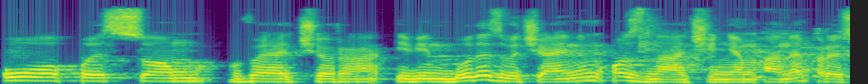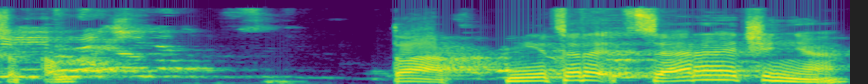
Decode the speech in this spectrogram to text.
описом вечора, і він буде звичайним означенням, а не присудком. Так, ні, це, це речення.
